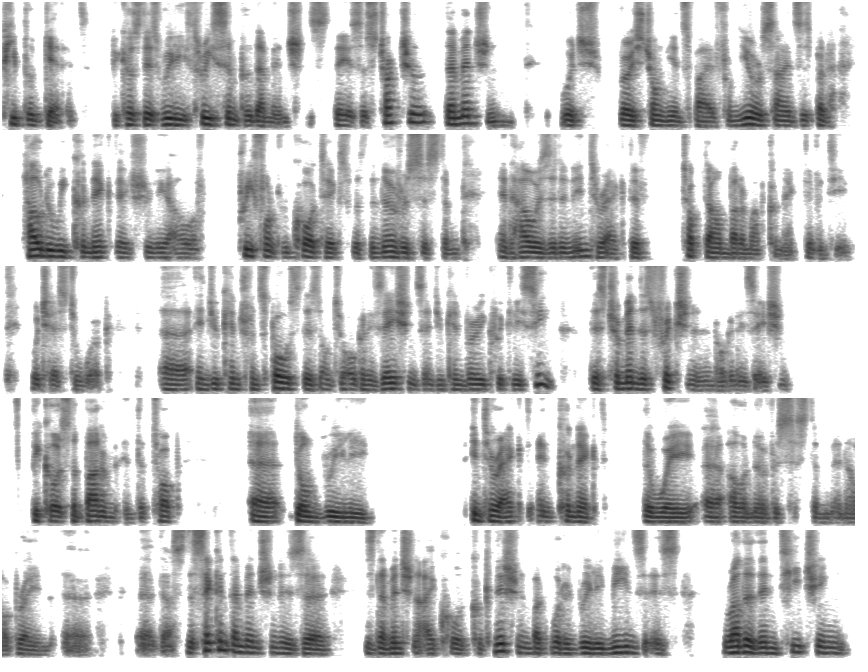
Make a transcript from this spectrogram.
people get it because there's really three simple dimensions. There is a structural dimension, which very strongly inspired from neurosciences, but how do we connect actually our prefrontal cortex with the nervous system and how is it an interactive top-down bottom-up connectivity which has to work uh, and you can transpose this onto organizations and you can very quickly see there's tremendous friction in an organization because the bottom and the top uh, don't really interact and connect the way uh, our nervous system and our brain uh, uh, does. The second dimension is uh, is a dimension I call cognition, but what it really means is rather than teaching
